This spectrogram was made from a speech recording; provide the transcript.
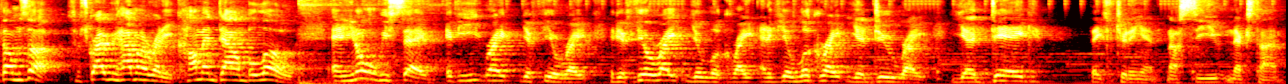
thumbs up. Subscribe if you haven't already. Comment down below. And you know what we say, if you eat right, you feel right. If you feel right, you look right. And if you look right, you do right. You dig. Thanks for tuning in, and I'll see you next time.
